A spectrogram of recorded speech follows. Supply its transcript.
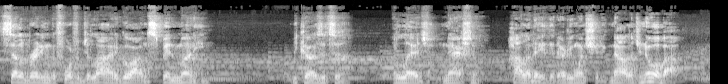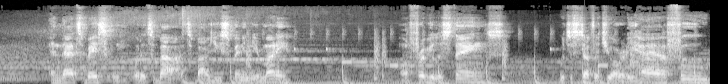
celebrating the 4th of July to go out and spend money because it's a alleged national holiday that everyone should acknowledge and know about. And that's basically what it's about. It's about you spending your money on frivolous things, which is stuff that you already have food,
